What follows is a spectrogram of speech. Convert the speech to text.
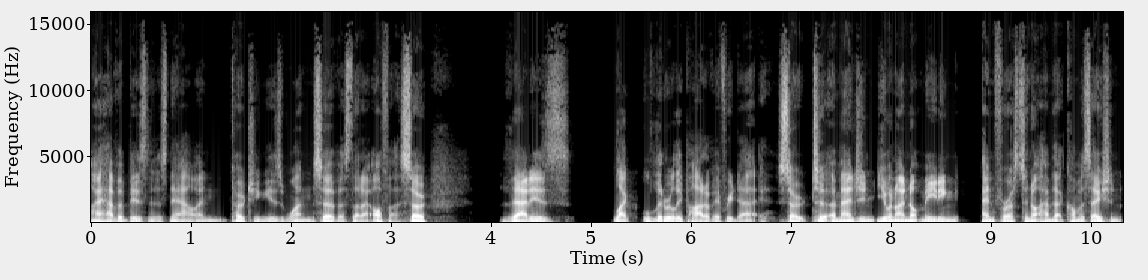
I have a business now and coaching is one service that I offer. So that is like literally part of every day. So to imagine you and I not meeting and for us to not have that conversation,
